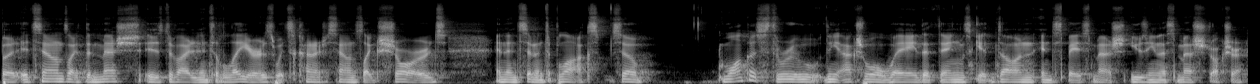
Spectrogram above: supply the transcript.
But it sounds like the mesh is divided into layers, which kind of sounds like shards, and then set into blocks. So walk us through the actual way that things get done in space mesh using this mesh structure.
